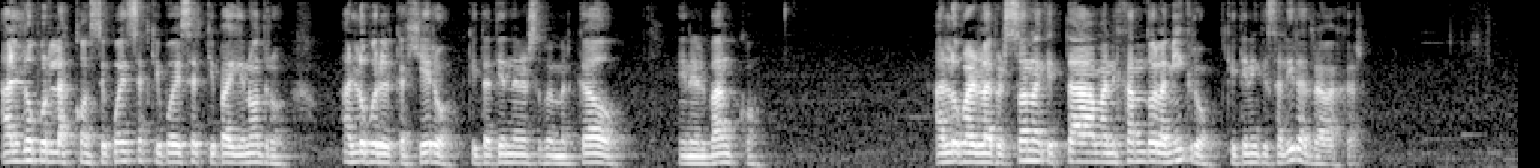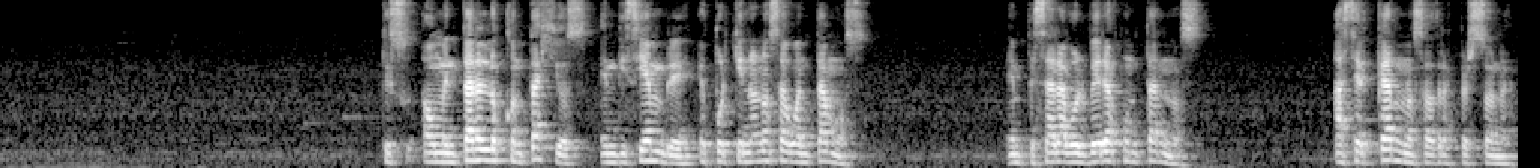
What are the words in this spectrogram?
Hazlo por las consecuencias que puede ser que paguen otros. Hazlo por el cajero que te atiende en el supermercado, en el banco, Hazlo para la persona que está manejando la micro, que tiene que salir a trabajar. Que aumentaran los contagios en diciembre es porque no nos aguantamos. Empezar a volver a juntarnos, acercarnos a otras personas.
